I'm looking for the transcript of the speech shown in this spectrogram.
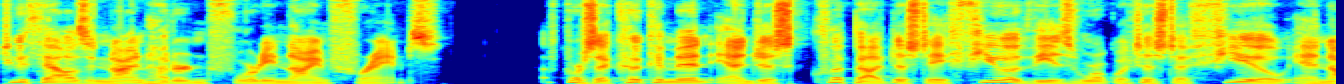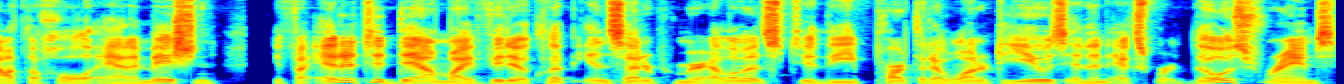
2,949 frames. Of course, I could come in and just clip out just a few of these, work with just a few and not the whole animation. If I edited down my video clip inside of Premiere Elements to the part that I wanted to use and then export those frames,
